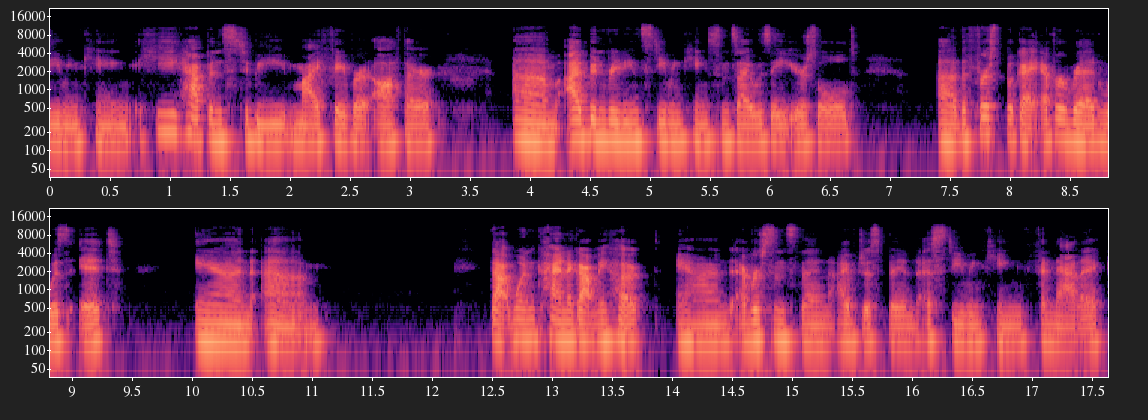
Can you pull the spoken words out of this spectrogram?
Stephen King. He happens to be my favorite author. Um, I've been reading Stephen King since I was eight years old. Uh, the first book I ever read was It, and um, that one kind of got me hooked. And ever since then, I've just been a Stephen King fanatic.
